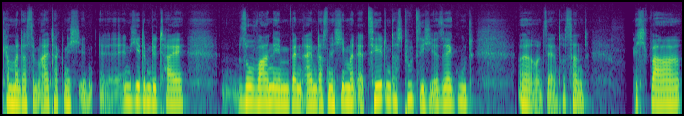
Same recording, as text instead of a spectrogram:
kann man das im Alltag nicht in, äh, in jedem Detail so wahrnehmen, wenn einem das nicht jemand erzählt und das tut sie hier sehr gut äh, und sehr interessant. Ich war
